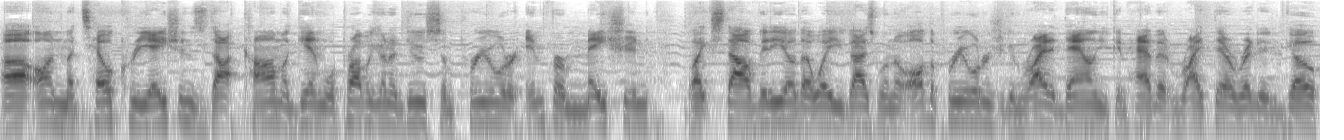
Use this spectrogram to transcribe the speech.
uh, on MattelCreations.com. Again, we're probably going to do some pre-order information like style video. That way you guys will know all the pre-orders. You can write it down. You can have it right there ready to go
